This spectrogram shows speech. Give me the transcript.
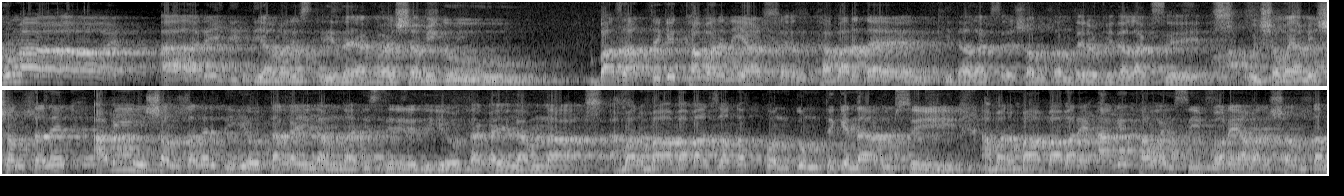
ঘুমায়। আর এই দিক দিয়ে আমার স্ত্রী দয়া কয়, স্বামী গু বাজার থেকে খাবার নিয়ে আসছেন, খাবার দেন, খিদা লাগছে, সন্তানদেরও খিদা লাগছে। ওই সময় আমি সন্তানের আমি সন্তানের দিকেও তাকাইলাম না, স্ত্রীর দিকেও তাকাইলাম না। আমার মা বাবা যতক্ষণ ঘুম থেকে না উঠছি, আমার মা বাবারে আগে খাওয়াইছি, পরে আমার সন্তান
